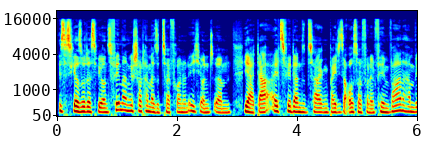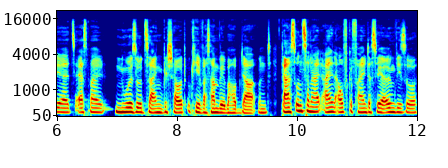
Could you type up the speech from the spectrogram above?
ist es ja so, dass wir uns Filme angeschaut haben, also zwei Freunde und ich. Und ähm, ja, da, als wir dann sozusagen bei dieser Auswahl von den Filmen waren, haben wir jetzt erstmal nur sozusagen geschaut, okay, was haben wir überhaupt da? Und da ist uns dann halt allen aufgefallen, dass wir ja irgendwie so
